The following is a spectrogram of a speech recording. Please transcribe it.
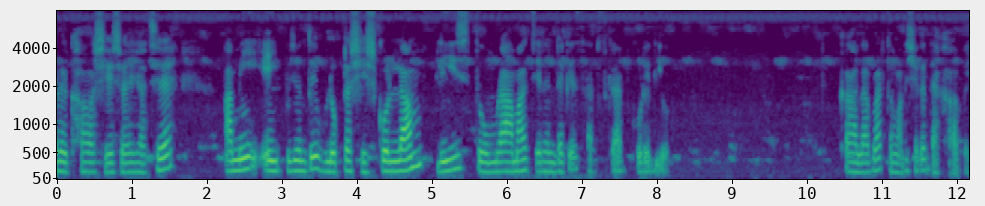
এদের খাওয়া শেষ হয়ে গেছে। আমি এই পর্যন্তই ব্লগটা শেষ করলাম। প্লিজ তোমরা আমার চ্যানেলটাকে সাবস্ক্রাইব করে দিও। কাল আবার তোমাদের সাথে দেখা হবে।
